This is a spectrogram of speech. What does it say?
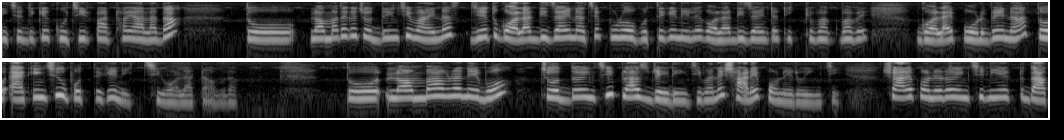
নিচের দিকে কুচির পাট হয় আলাদা। তো লম্বা থেকে চোদ্দ ইঞ্চি মাইনাস যেহেতু গলার ডিজাইন আছে, পুরো ওপর থেকে নিলে গলার ডিজাইনটা ঠিকঠাকভাবে গলায় পড়বে না। তো এক ইঞ্চি উপর থেকে নিচ্ছি গলাটা আমরা। তো লম্বা আমরা নেব চোদ্দ ইঞ্চি প্লাস দেড় ইঞ্চি মানে সাড়ে পনেরো ইঞ্চি। সাড়ে পনেরো ইঞ্চি নিয়ে একটু দাগ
